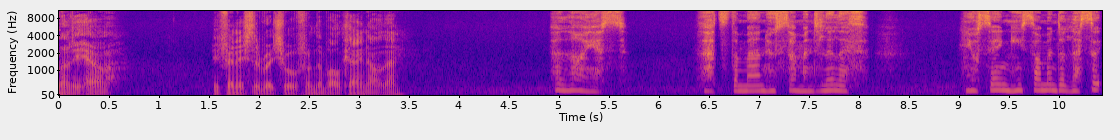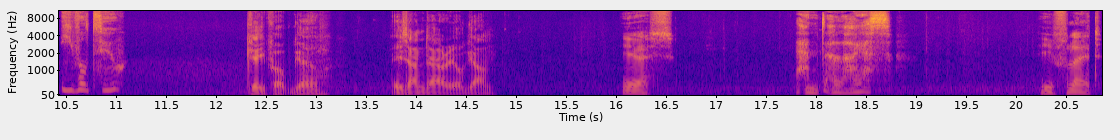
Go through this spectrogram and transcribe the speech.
Bloody hell. You finished the ritual from the volcano then? Elias. That's the man who summoned Lilith. You're saying he summoned a lesser evil too? Keep up, girl. Is Andariel gone? Yes, And Elias, he fled.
